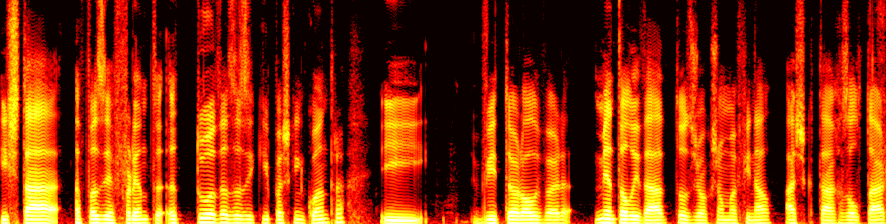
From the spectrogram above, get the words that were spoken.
e está a fazer frente a todas as equipas que encontra e Vitor Oliveira, mentalidade, todos os jogos são uma final, acho que está a resultar,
